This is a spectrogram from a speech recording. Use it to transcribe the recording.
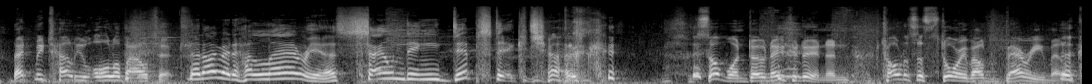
Let me tell you all about it. then I made a hilarious sounding dipstick joke. Someone donated in and told us a story about berry milk.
